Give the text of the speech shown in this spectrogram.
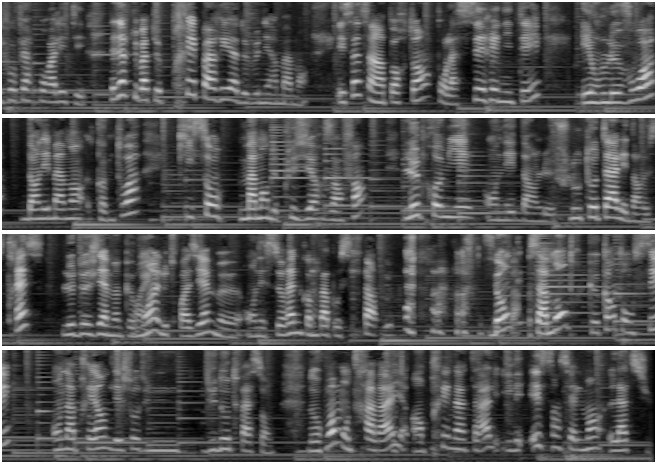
il faut faire pour allaiter. C'est-à-dire que tu vas te préparer à devenir maman. Et ça, c'est important pour la sérénité. Et on le voit dans les mamans comme toi qui sont mamans de plusieurs enfants. Le premier, on est dans le flou total et dans le stress. Le deuxième, un peu moins. Et le troisième, euh, on est sereine comme pas possible. Donc, ça. montre que quand on sait, on appréhende les choses d'une autre façon. Donc, moi, mon travail en prénatal, il est essentiellement là-dessus.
